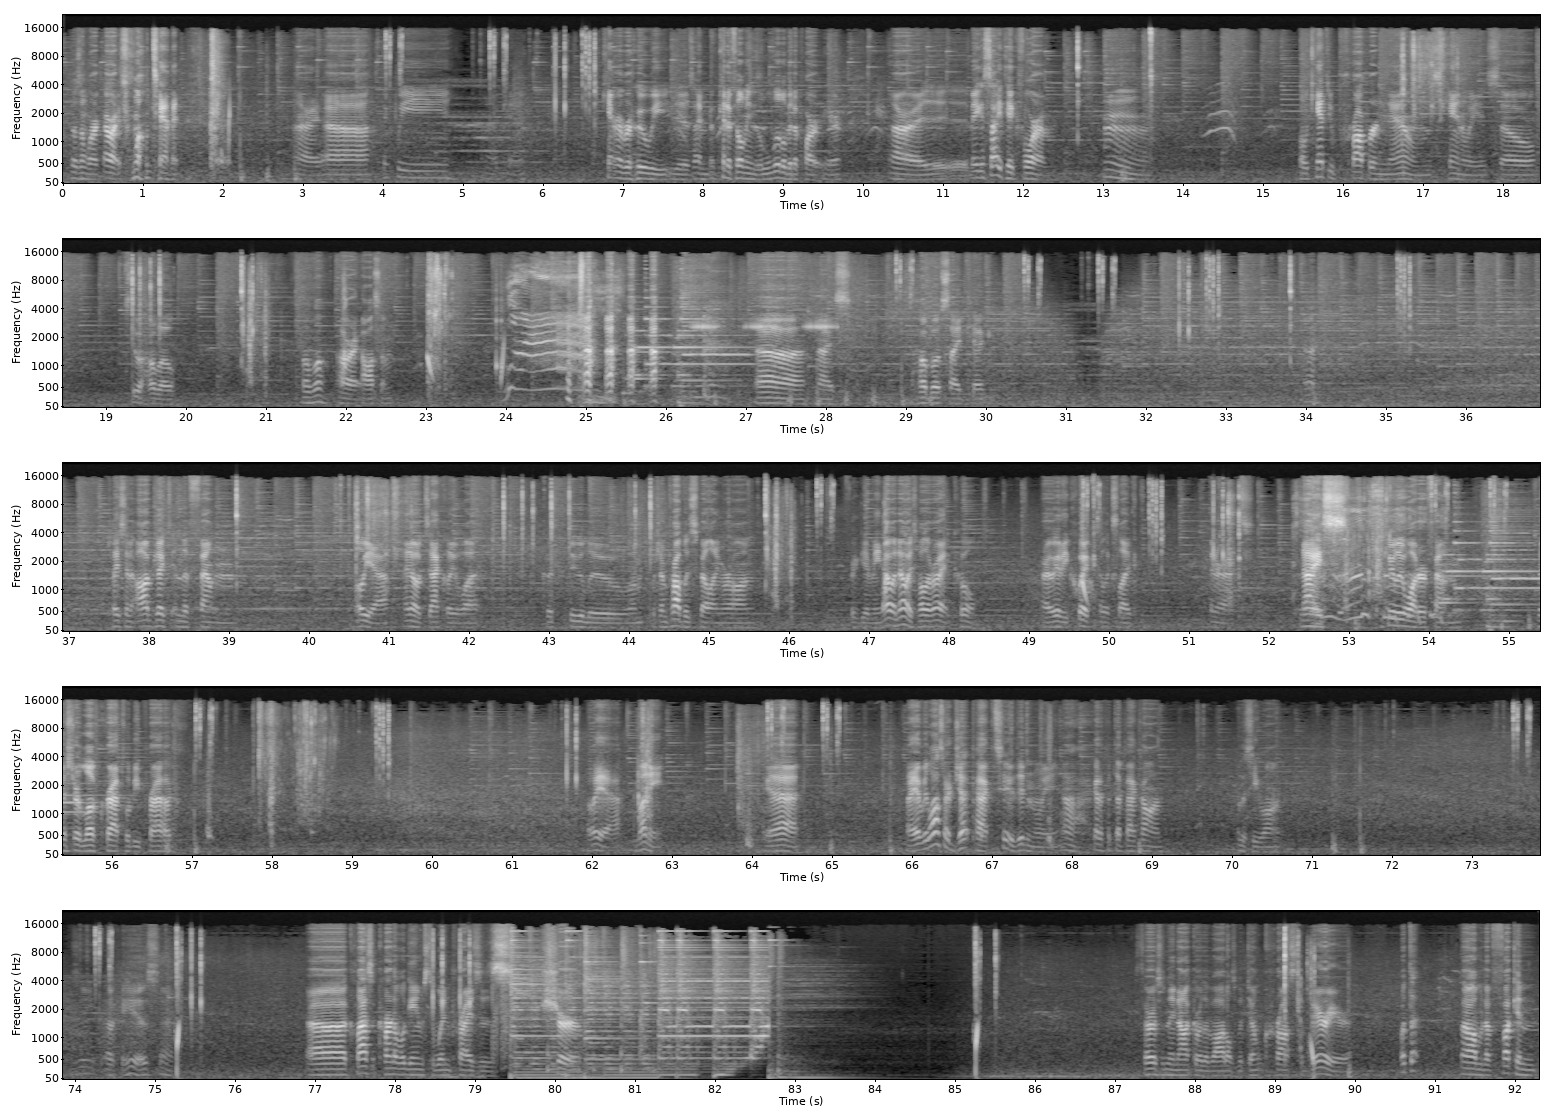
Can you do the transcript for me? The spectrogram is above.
Doesn't work. Alright, well, damn it. Alright, uh, I think we... Okay. Can't remember who we is. I'm kind of filming this a little bit apart here. Alright, make a sidekick for him. Hmm. Well, we can't do proper nouns, can we? So, let's do a hobo. Hobo? Alright, awesome. uh, nice. Hobo sidekick. Ah. Place an object in the fountain. Oh yeah, I know exactly what. Cthulhu, um, which I'm probably spelling wrong. Forgive me. Oh no, I spelled it right. Cool. Alright, we gotta be quick, it looks like. Interact. Nice! Cthulhu water fountain. Mr. Lovecraft would be proud. Oh yeah, money. Yeah. Oh yeah, we lost our jetpack too, didn't we? Oh, I gotta put that back on. What does he want? He? Okay, he is. Yeah. Uh, classic carnival games to win prizes. Sure. Throw us when they knock over the bottles, but don't cross the barrier. What the? Oh, I'm gonna fucking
